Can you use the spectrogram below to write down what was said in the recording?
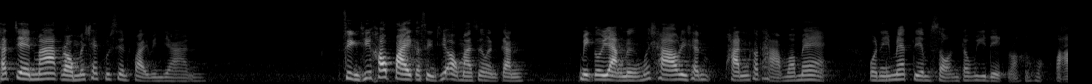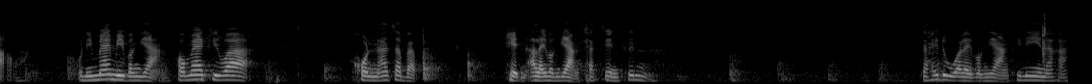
ชัดเจนมากเราไม่ใช่คริสเตียนฝ่ายวิญญาณ สิ่งที่เข้าไปกับสิ่งที่ออกมาจะเหมือนกัน มีตัวอย่างหนึ่งเมื่อเช้าดิฉันพันเขาถามว่าแม่ วันนี้แม่เตรียมสอนตะวีเด็กหรอเขาบอกเปล่า วันนี้แม่มีบางอย่าง เพราะแม่คิดว่าคนน่าจะแบบเห็นอะไรบางอย่างชัดเจนขึ้น จะให้ดูอะไรบางอย่างที่นี่นะคะ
